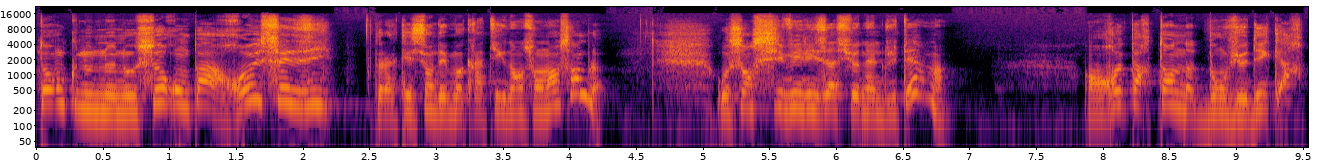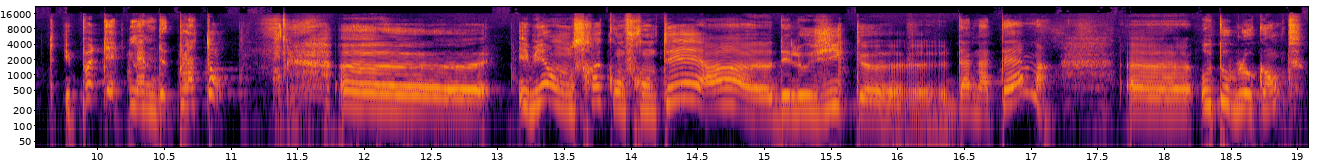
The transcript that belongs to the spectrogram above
tant que nous ne nous serons pas ressaisis de la question démocratique dans son ensemble, au sens civilisationnel du terme, en repartant de notre bon vieux Descartes, et peut-être même de Platon, euh, eh bien, on sera confronté à euh, des logiques d'anathème autobloquantes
